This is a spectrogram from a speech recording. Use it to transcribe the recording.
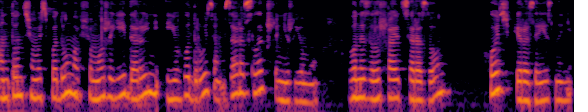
Антон чомусь подумав, що може їй Дарині і його друзям зараз легше, ніж йому. Вони залишаються разом, хоч і розрізнені,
